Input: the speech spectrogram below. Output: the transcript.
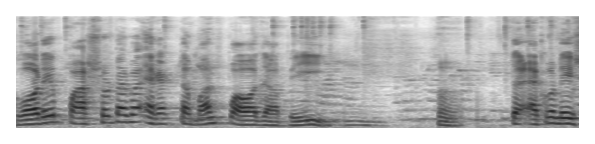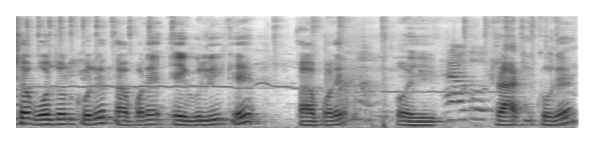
গড়ে পাঁচশো টাকা এক একটা মাছ পাওয়া যাবেই। হ্যাঁ তা এখন এইসব ওজন করে তারপরে এইগুলিকে তারপরে ওই ট্রাকে করে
